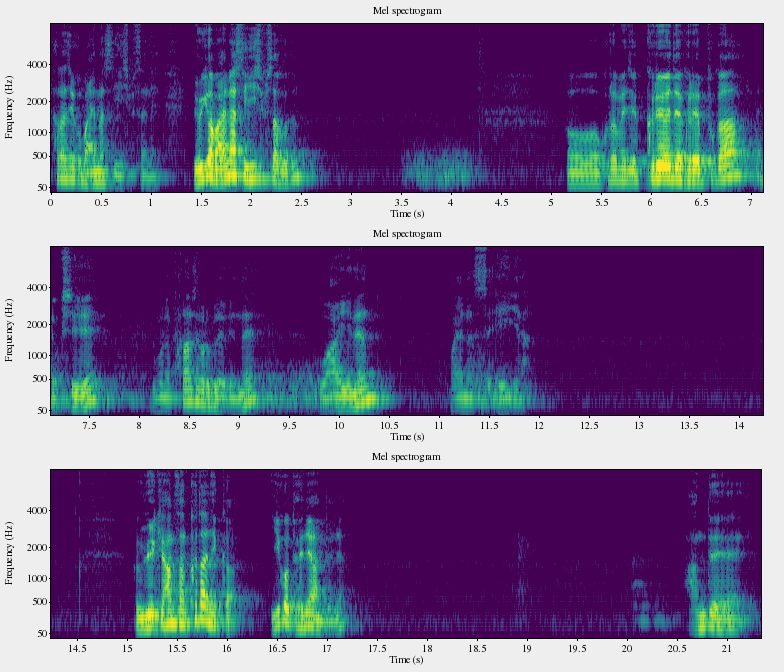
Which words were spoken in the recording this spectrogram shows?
사라지고 마이너스 24네. 여기가 마이너스 24거든. 어 그러면 이제 그려야 될 그래프가 역시 이번에 파란색으로 그려야겠네. y는 마이너스 a야. 그럼 왜 이렇게 항상 크다니까? 이거 되냐 안 되냐? 안 돼.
